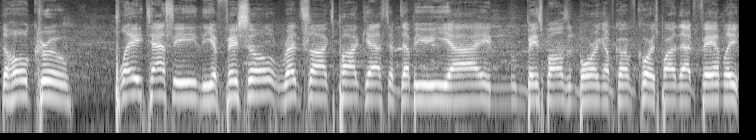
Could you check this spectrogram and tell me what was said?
the whole crew. Play Tessie, the official Red Sox podcast of WEEI. And baseball isn't boring, of co- of course, part of that family.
